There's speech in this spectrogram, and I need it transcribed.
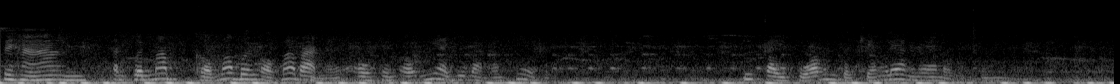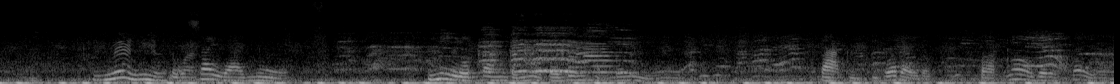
ไปหาอันอันเพิ่นมาเขามาเบิ่งออกมาบ้านไหนเอาเห็นเอาเนี่ยอยู่บ้านน้ำพุที่ไก่ผัวมันจะแข็งแรงแน่หน่อย แม่นี่หยังก็ว่าไส้ยาหนูนี่รถดังแต่หนูไปเบิ่งหันเบิ่งหนีเลยปากถึงสิบ่ได้ดอกปากเล่าบ่ได้ไส้เลย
